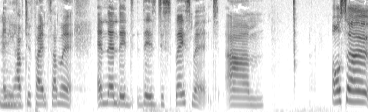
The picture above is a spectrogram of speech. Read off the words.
and you have to find somewhere. And then they, there's displacement. Um also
